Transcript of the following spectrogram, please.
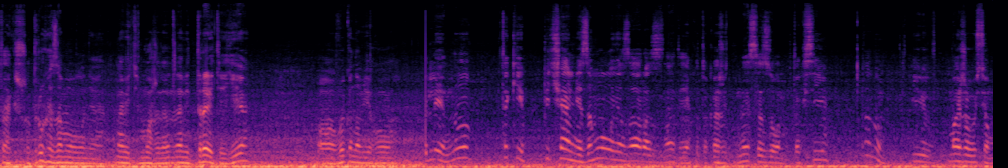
Так що друге замовлення, навіть може навіть третє є. Виконав його. Блін, ну такі печальні замовлення зараз, знаєте, як то кажуть, не сезон в таксі. Та, ну, і майже в усьому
